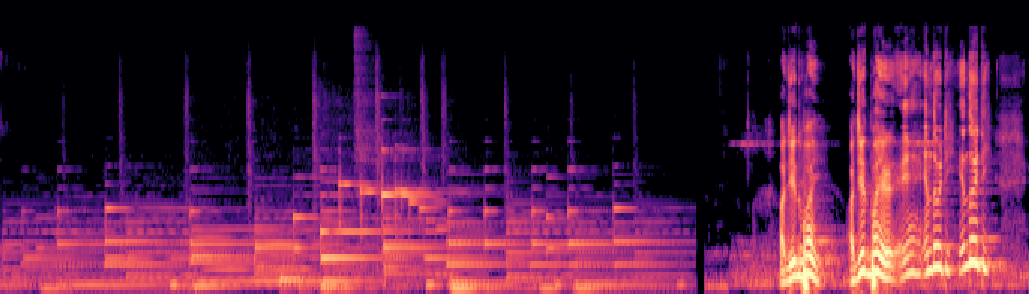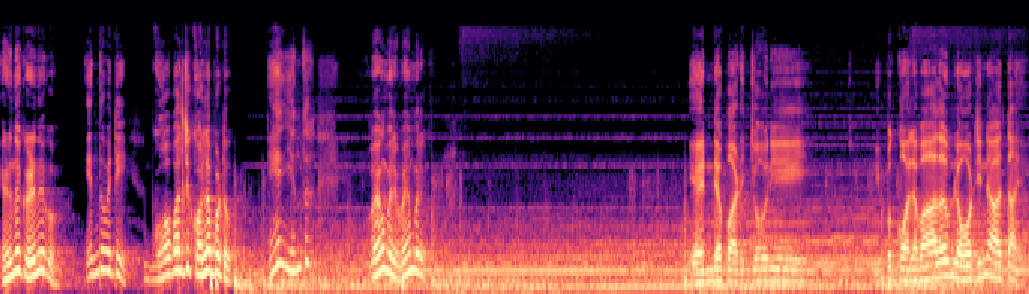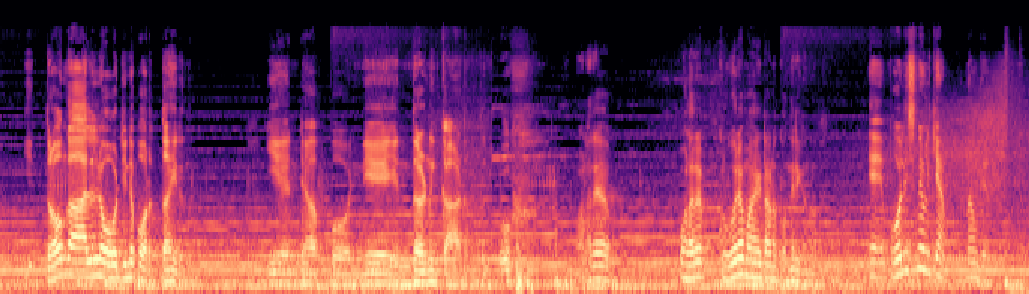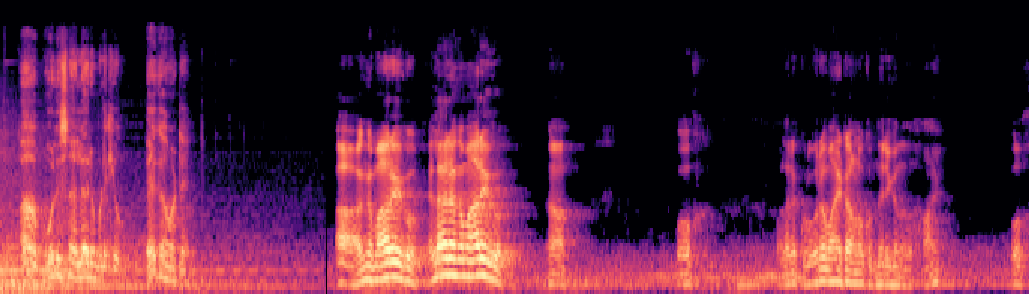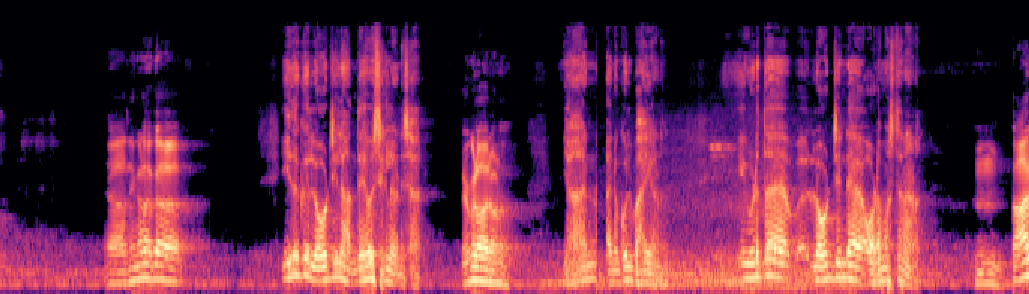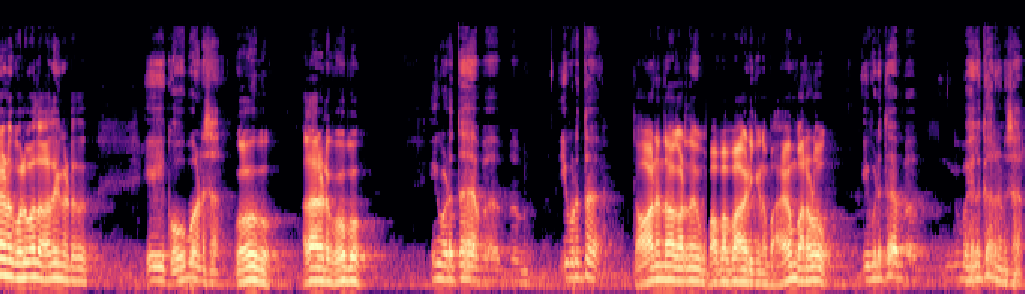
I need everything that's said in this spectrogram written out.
അജിത് ഭായ് അജിത് ഭായ് ഏ എന്തു പറ്റി? എന്തു പറ്റി? എഴുന്നേക്കോ എഴുന്നേക്കോ. എന്തു പറ്റി? ഗോപാൽജി കൊല്ലപ്പെട്ടു. ഏ എന്ത്? വേഗം വരും വേഗം വരും. എന്റെ പഠിച്ചോനി ഇപ്പൊ കൊലപാതകം ലോഡ്ജിന്റെ അകത്തായ ഇത്രയും കാലം ലോഡ്ജിന്റെ പുറത്തായിരുന്നു. എന്റെ പൊന്നെ എന്താണ് കാണുന്നത്? ഓഹ് വളരെ വളരെ ക്രൂരമായിട്ടാണ് കൊന്നിരിക്കുന്നത്. ഏ പോലീസിനെ വിളിക്കാം നമുക്ക്. ആ പോലീസിനെ എല്ലാവരും വിളിക്കൂ. വേഗമാട്ടെ ആ അങ്ങ് മാറിയേക്കോ. എല്ലാവരും അങ്ങ് മാറിയേക്കോ. ആ. ഓ വളരെ ക്രൂരമായിട്ടാണല്ലോ കൊന്നിരിക്കുന്നത്. ആ ഓ. നിങ്ങളൊക്കെ ഇതൊക്കെ ലോഡ്ജിലെ അന്തേവാസികളാണ് സാർ. നിങ്ങളാരാണ്? ഞാൻ അനുകുൽ ഭായിയാണ്. ഇവിടുത്തെ ലോഡ്ജിന്റെ ഉടമസ്ഥനാണ്. ആരാണ് കൊലപാതകം ആദ്യം കേട്ടത് ഈ ഗോപു ആണ് സാർ. ഗോപു. അതാരാണ് ഗോപു? ഇവിടുത്തെ ഇവിടുത്തെ താനെന്താ കടന്ന് അടിക്കണം? ഭയം പറയണോ ഇവിടുത്തെ വേലക്കാരാണ് സാർ.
